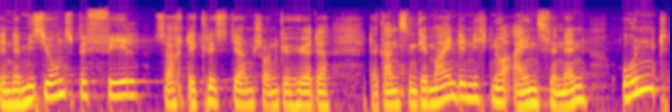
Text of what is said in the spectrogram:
Denn der Missionsbefehl, sagte Christian schon, gehört der, der ganzen Gemeinde, nicht nur Einzelnen. Und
